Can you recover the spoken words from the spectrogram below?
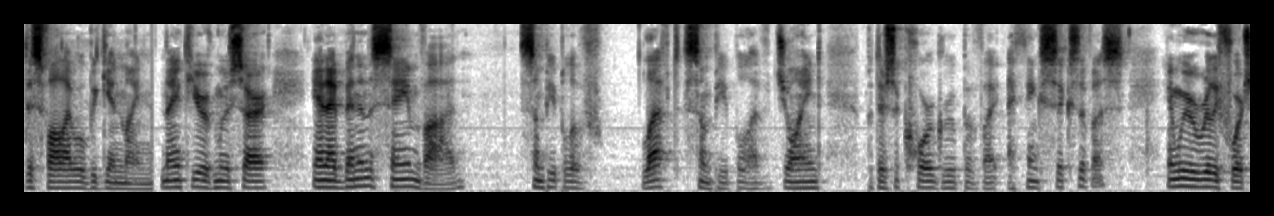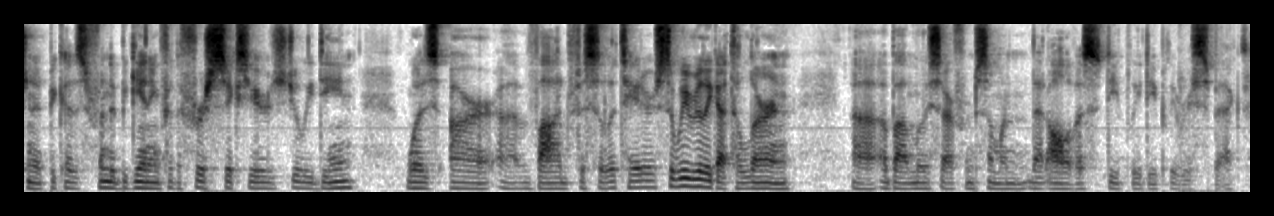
This fall, I will begin my ninth year of Mussar, and I've been in the same va'ad. Some people have left, some people have joined, but there's a core group of, I, I think, six of us. And we were really fortunate because from the beginning, for the first six years, Julie Dean was our uh, va'ad facilitator. So we really got to learn uh, about Mussar from someone that all of us deeply, deeply respect.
